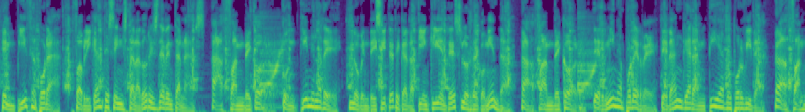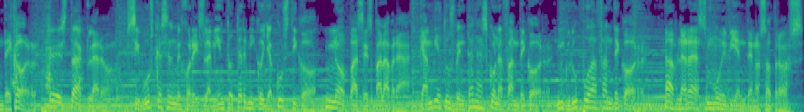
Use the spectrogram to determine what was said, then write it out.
Empieza por A. Fabricantes e instaladores de ventanas. Afan Decor. Contiene la D. 97 de cada 100 clientes los recomienda. Afan Decor. Termina por R. Te dan garantía de por vida. Afan Decor. Está claro. Si buscas el mejor aislamiento térmico y acústico, no pases palabra. Cambia tus ventanas con Afan Decor. Grupo Afan Decor. Hablarás muy bien de nosotros.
